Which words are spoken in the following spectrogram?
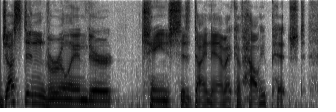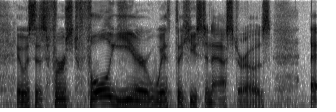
Justin Verlander changed his dynamic of how he pitched. It was his first full year with the Houston Astros. Uh,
